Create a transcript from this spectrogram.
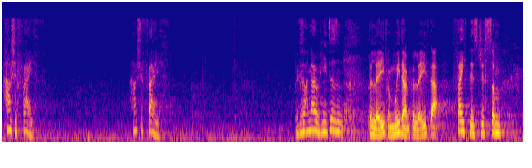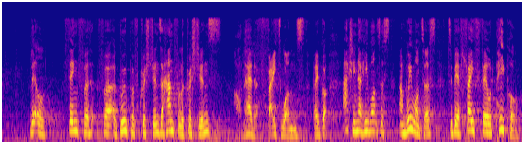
How's your faith? How's your faith? Because I know he doesn't believe, and we don't believe, that faith is just some little thing for, for a group of Christians, a handful of Christians, Oh, they're the faith ones. They've got. Actually, no, he wants us, and we want us, to be a faith filled people.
